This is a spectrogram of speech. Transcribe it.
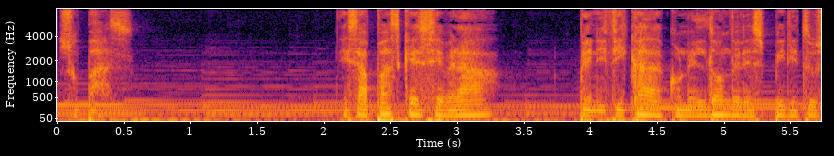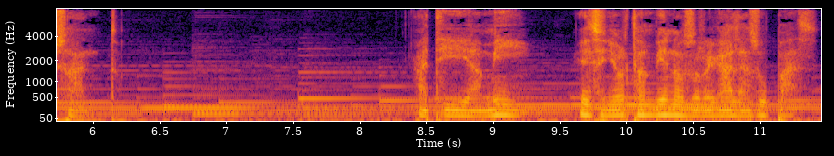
su paz. Esa paz que se verá planificada con el don del Espíritu Santo. A ti y a mí, el Señor también nos regala su paz.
